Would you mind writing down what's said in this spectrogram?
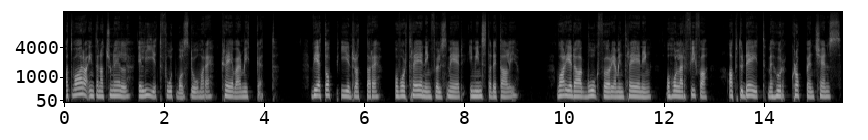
Att vara internationell elitfotbollsdomare kräver mycket. Vi är toppidrottare och vår träning följs med i minsta detalj. Varje dag bokför jag min träning och håller Fifa up to date med hur kroppen känns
